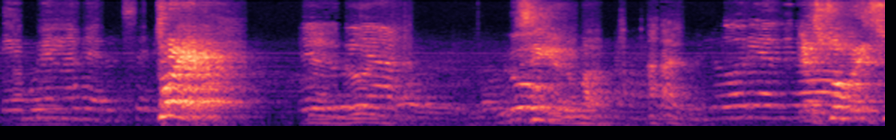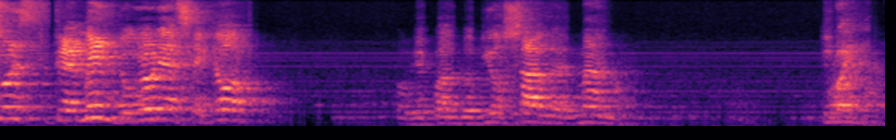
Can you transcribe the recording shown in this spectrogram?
Qué buena es el Señor. ¡Truena! Aleluya. Sí, hermano. Gloria a Dios. Eso, eso es tremendo, gloria al Señor. Porque cuando Dios habla, hermano, truena,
